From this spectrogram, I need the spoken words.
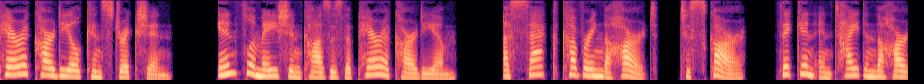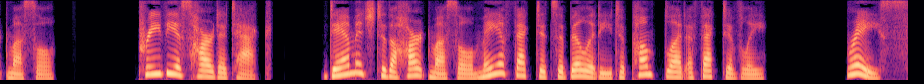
Pericardial constriction. Inflammation causes the pericardium, a sac covering the heart, to scar, thicken and tighten the heart muscle. Previous heart attack. Damage to the heart muscle may affect its ability to pump blood effectively. Race.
